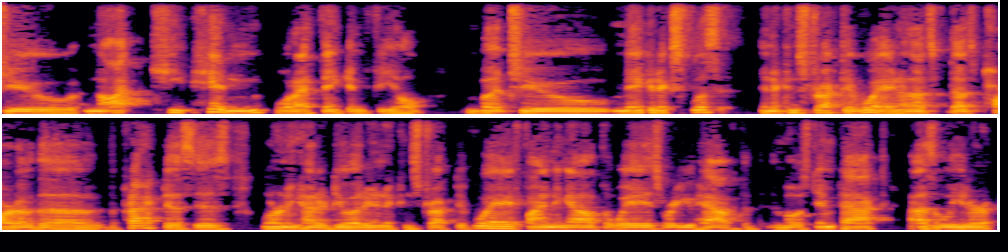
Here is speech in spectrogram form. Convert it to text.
to not keep hidden what I think and feel, but to make it explicit in a constructive way. Now that's that's part of the the practice is learning how to do it in a constructive way, finding out the ways where you have the, the most impact as a leader.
